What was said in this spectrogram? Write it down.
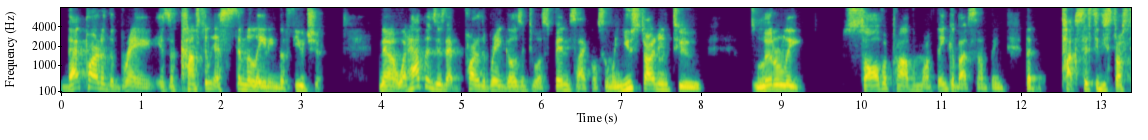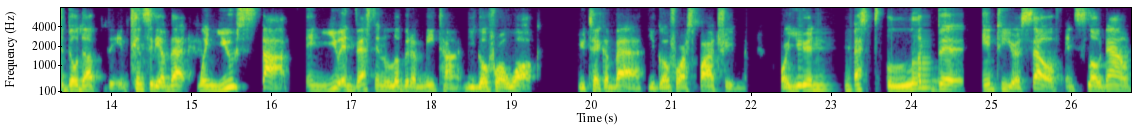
that part of the brain is constantly assimilating the future. Now, what happens is that part of the brain goes into a spin cycle. So when you starting to literally solve a problem or think about something, the toxicity starts to build up, the intensity of that. When you stop and you invest in a little bit of me time, you go for a walk, you take a bath, you go for a spa treatment, or you invest a little bit into yourself and slow down,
